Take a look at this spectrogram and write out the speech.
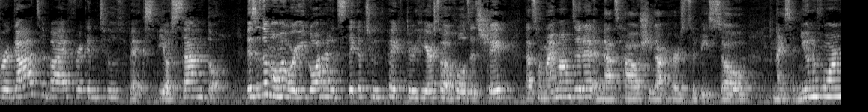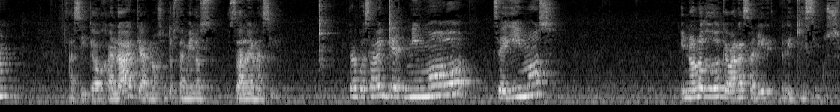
forgot to buy freaking toothpicks. Dios santo. This is the moment where you go ahead and stick a toothpick through here so it holds its shape. That's how my mom did it and that's how she got hers to be so nice and uniform. Así que ojalá que a nosotros también nos salgan así. Pero pues saben que ni modo, seguimos y no lo dudo que van a salir riquísimos.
